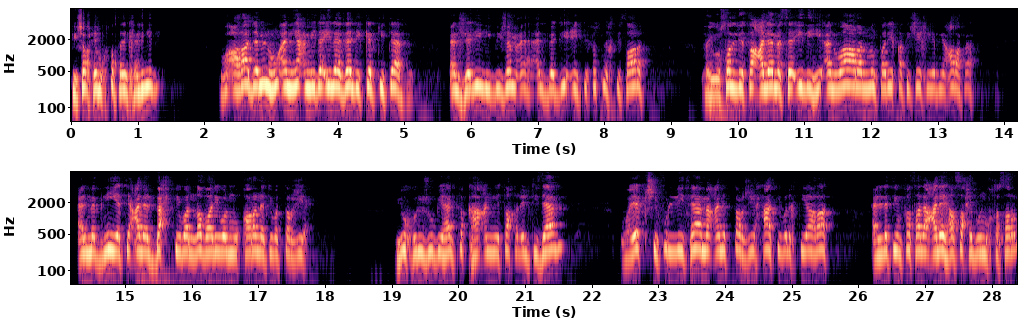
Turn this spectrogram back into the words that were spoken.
في شرح مختصر خليل وأراد منه أن يعمد إلى ذلك الكتاب الجليل بجمعه البديع في حسن اختصاره فيسلط على مسائله أنوارا من طريقة شيخه ابن عرفة المبنية على البحث والنظر والمقارنة والترجيح. يخرج بها الفقه عن نطاق الالتزام ويكشف اللثام عن الترجيحات والاختيارات التي انفصل عليها صاحب المختصر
